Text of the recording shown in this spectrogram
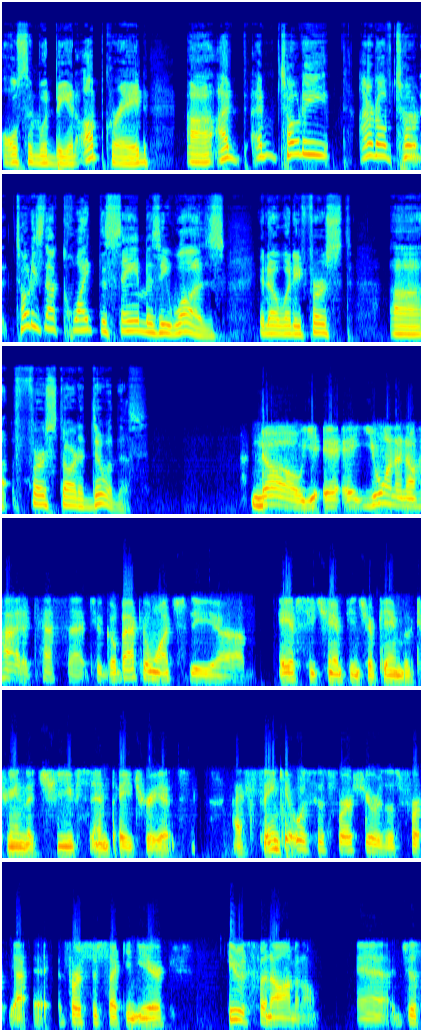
Olsen would be an upgrade. Uh, I, and Tony, I don't know if Tony, Tony's not quite the same as he was, you know, when he first uh, first started doing this. No, you, you want to know how to test that too. Go back and watch the uh, AFC Championship game between the Chiefs and Patriots. I think it was his first year, was his fir- yeah, first or second year. He was phenomenal. Uh, just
